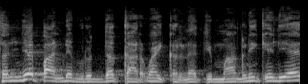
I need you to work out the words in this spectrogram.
संजय पांडे विरुद्ध कारवाई करण्याची मागणी केली आहे.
